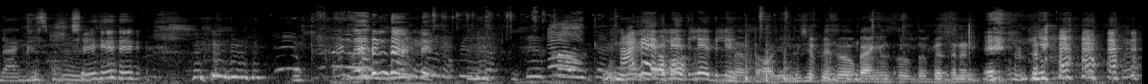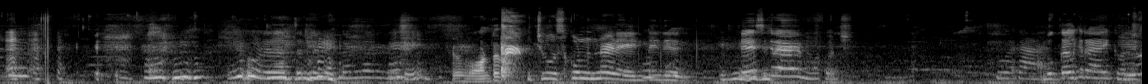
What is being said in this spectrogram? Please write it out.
బ్యాంగిల్స్ లేదు లేదు లేదు. లేదు బ్యాంగిల్స్ దొబ్బెత్తనండి బాగుంటుంది. చూసుకుంటున్నాడు ఏంటిది ఫేస్కి రాయమ్మ కొంచెం. బుగ్గలకి రాయి కొంచెం.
